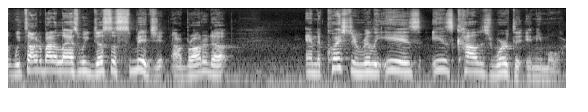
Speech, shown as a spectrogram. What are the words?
we talked about it last week, just a smidget. I brought it up, and the question really is: Is college worth it anymore?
